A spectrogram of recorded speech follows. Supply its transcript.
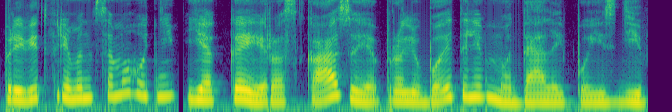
Привіт, Фрімен Всемогутній, який розказує про любителів моделей поїздів,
